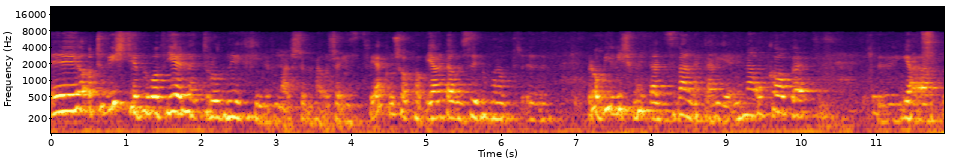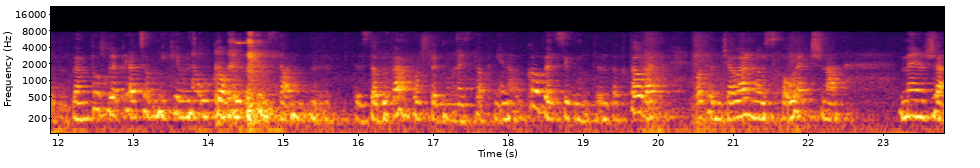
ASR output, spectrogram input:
Y, oczywiście było wiele trudnych chwil w naszym małżeństwie. Jak już opowiadał Zygmunt, y, robiliśmy tak zwane kariery naukowe. Y, ja byłam w ogóle pracownikiem naukowym, zdobywałam poszczególne stopnie naukowe, Zygmunt ten doktorat, potem działalność społeczna męża.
